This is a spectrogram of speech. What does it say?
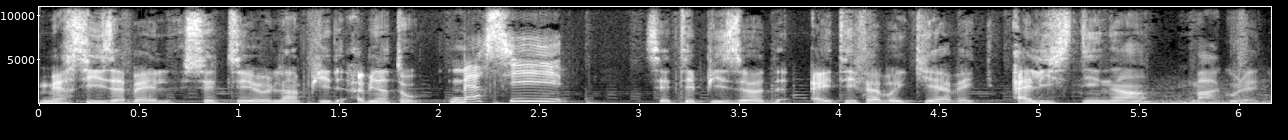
Merci Isabelle, c'était limpide. À bientôt. Merci. Cet épisode a été fabriqué avec Alice Ninin, Margot Lanu.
